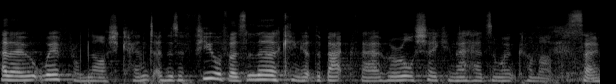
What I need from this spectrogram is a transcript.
Hello, we're from L'Arche, Kent, and there's a few of us lurking at the back there who are all shaking their heads and won't come up. So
